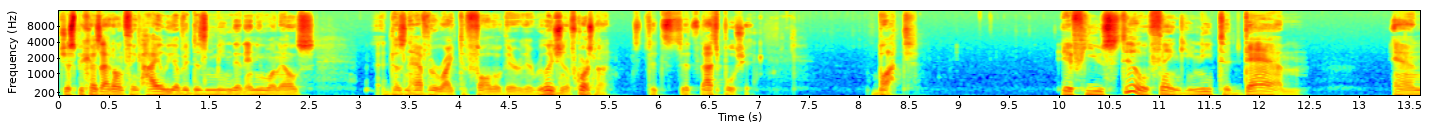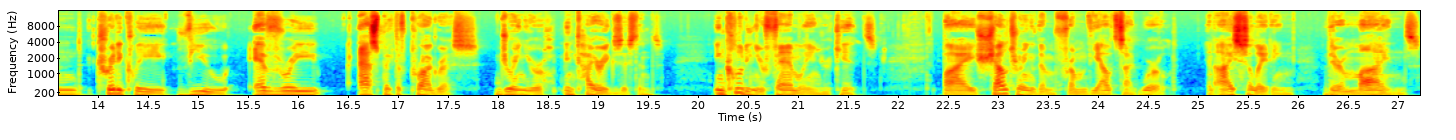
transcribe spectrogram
Just because I don't think highly of it doesn't mean that anyone else doesn't have the right to follow their, their religion. Of course not. It's, it's, that's bullshit. But if you still think you need to damn and critically view every aspect of progress during your entire existence, including your family and your kids, by sheltering them from the outside world and isolating their minds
